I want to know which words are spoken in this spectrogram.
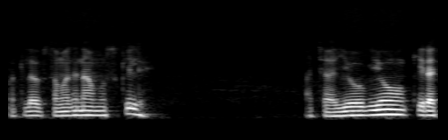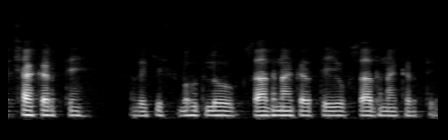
मतलब समझना मुश्किल है। अच्छा योगियों की रक्षा करते हैं। देखिए बहुत लोग साधना करते, योग साधना करते,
